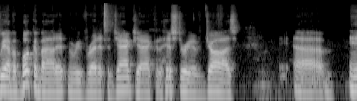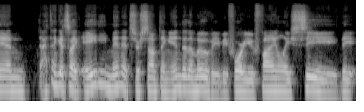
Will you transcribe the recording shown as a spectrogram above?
we have a book about it and we've read it to Jack Jack, the history of Jaws. Um, and I think it's like 80 minutes or something into the movie before you finally see the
